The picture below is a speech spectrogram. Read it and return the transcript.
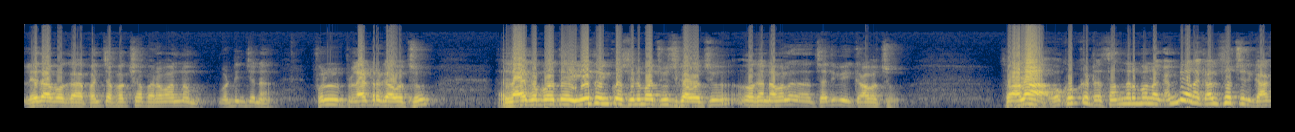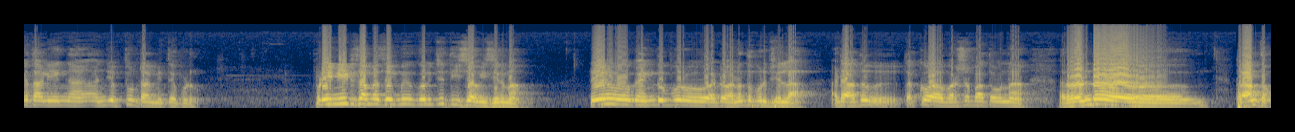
లేదా ఒక పంచపక్ష పరమాన్నం వడ్డించిన ఫుల్ ప్లాటర్ కావచ్చు. లేకపోతే ఏదో ఇంకో సినిమా చూసి కావచ్చు. ఒక నవల చదివి కావచ్చు. సో అలా ఒక్కొక్క సందర్భం నాకు అన్నీ అలా కలిసి వచ్చింది కాకతాళీయంగా అని చెప్తుంటాను మీతో ఇప్పుడు ఇప్పుడు ఈ నీటి సమస్య గురించి తీసాం ఈ సినిమా. నేను ఒక హిందూపూర్ అటు అనంతపురం జిల్లా అంటే అటు తక్కువ వర్షపాతం ఉన్న రెండో ప్రాంతం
